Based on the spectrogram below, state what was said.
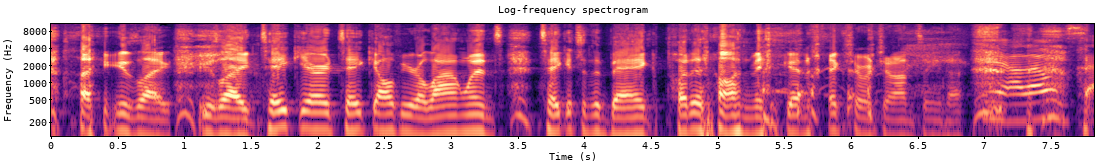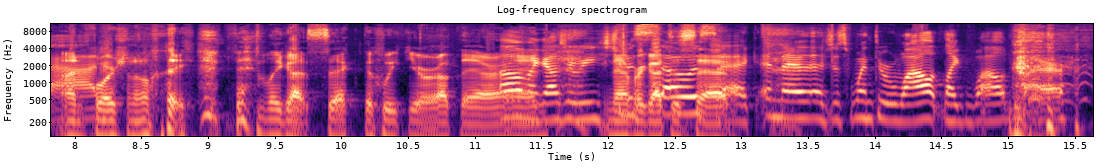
like he's like he's like take your take all of your allowance, take it to the bank, put it on me, get a picture with John Cena. Yeah, that was sad. Unfortunately, Finley got sick the week you were up there. Oh my gosh, we, never got so to set. sick, and then it just went through wild like wildfire.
